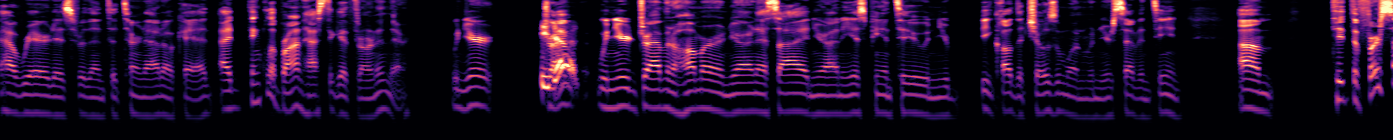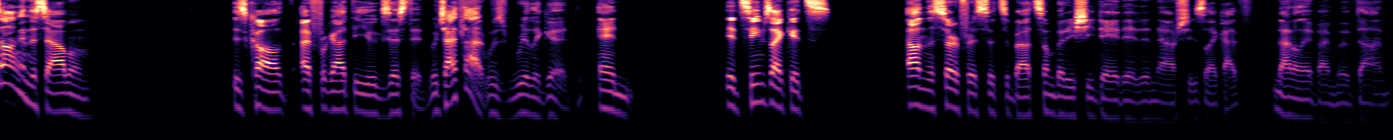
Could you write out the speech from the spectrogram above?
how rare it is for them to turn out okay. I, I think LeBron has to get thrown in there when you're He drive- when you're driving a Hummer and you're on SI and you're on ESPN two and you're being called the chosen one when you're 17. Um, t- the first song in this album is called "I Forgot That You Existed," which I thought was really good, and it seems like it's on the surface it's about somebody she dated and now she's like I've not only have I moved on,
